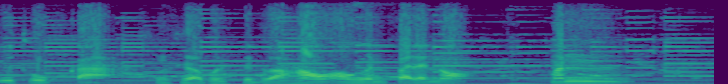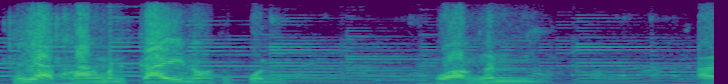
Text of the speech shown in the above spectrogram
YouTube กะบางเทื่อเพิ่นคิดว่าเฮาเอาเงินไปแล้วเนาะมันระยะทางมันไกลเนาะทุกคนเพราะว่าเงิน อ่า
